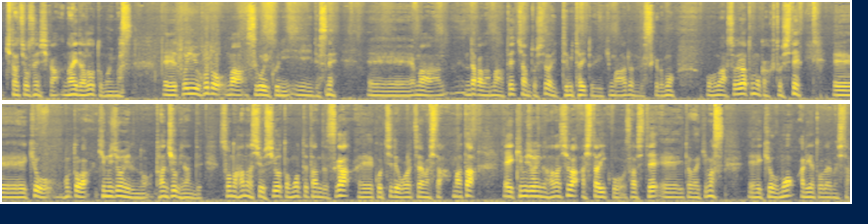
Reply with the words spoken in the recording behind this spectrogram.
ー、北朝鮮しかないだろうと思います。えー、というほど、まあ、すごい国ですね。えー、まあ、だからまあてっちゃんとしては行ってみたいという気もあるんですけども、まあ、それはともかくとして、えー、今日本当はキム・ジョンイルの誕生日なんでその話をしようと思ってたんですが、えー、こっちで終わっちゃいました。また、えー、キム・ジョンイルの話は明日以降させて、えー、いただきます、えー、今日もありがとうございました。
